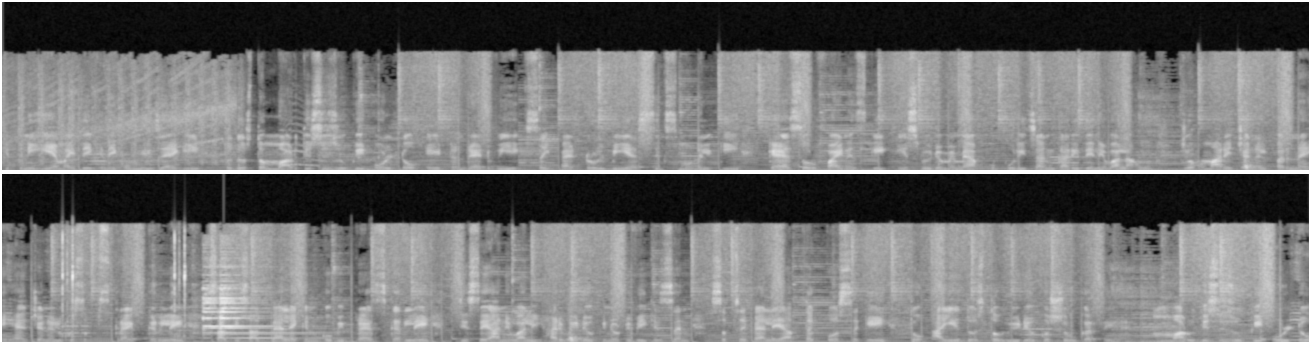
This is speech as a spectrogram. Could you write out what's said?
कितनी ईएमआई देखने को मिल जाएगी। तो दोस्तों, Maruti Suzuki Alto eight hundred petrol B model की कैश और फाइनेंस की इस वीडियो में मैं आपको पूरी जानकारी देने वाला हूँ। जो हमारे चैनल पर नए हैं, चैनल को सब्सक्राइब कर ले, साथ ही साथ बेल आइकन को भी प्रेस कर ले, जिससे आने वाली हर वीडियो की नोटिफिकेशन सबसे पहले आप तक पहुँच सके। तो आइए दोस्तों, वीडियो को शुरू करते हैं। Maruti Suzuki Alto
